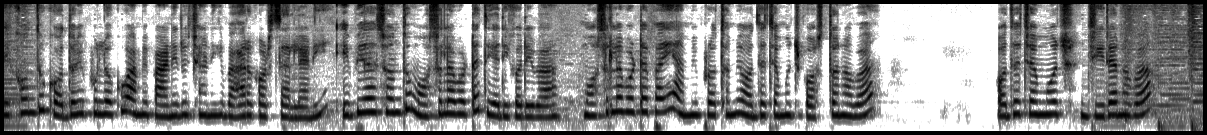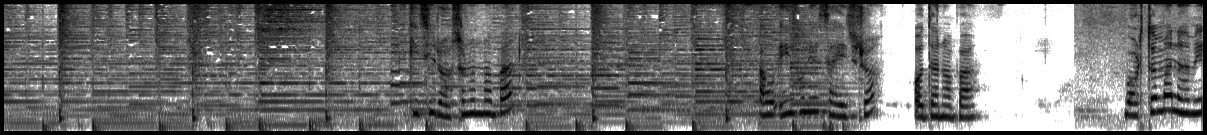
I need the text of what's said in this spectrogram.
ଦେଖନ୍ତୁ କଦଳୀ ଫୁଲକୁ ଆମେ ପାଣିରୁ ଛାଣିକି ବାହାର କରିସାରିଲାଣି। ଏବେ ଆସନ୍ତୁ ମସଲା ବଟା ତିଆରି କରିବା। ମସଲା ବଟା ପାଇଁ ଆମେ ପ୍ରଥମେ ଅଧା ଚାମଚ ପସ୍ତ ନେବା। ଅଧା ଚାମଚ ଜିରା ନେବା। କିଛି ରସୁଣ ନେବା। ଆଉ ଏଇଭଳିଆ ସାଇଜ୍ର ଅଦା ନେବା। ବର୍ତ୍ତମାନ ଆମେ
